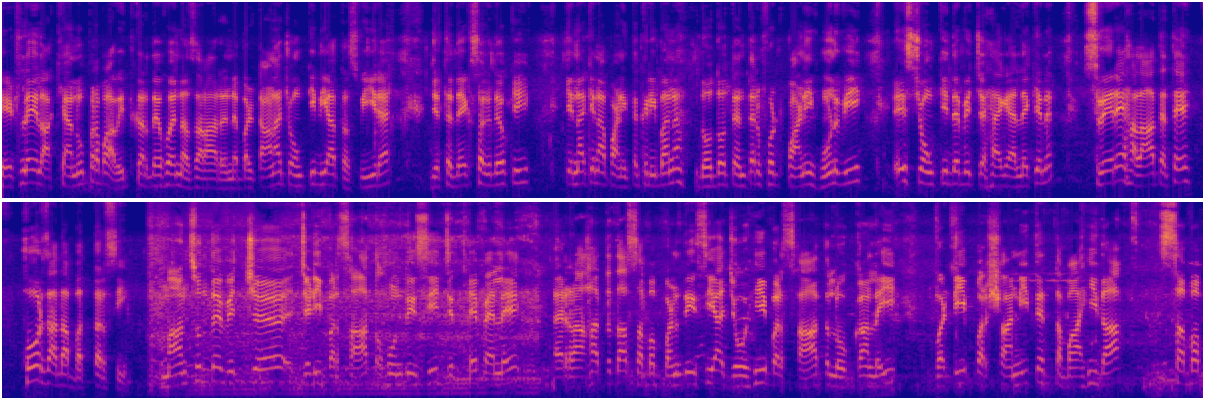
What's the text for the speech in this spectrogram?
ਹੇਠਲੇ ਇਲਾਕਿਆਂ ਨੂੰ ਪ੍ਰਭਾਵਿਤ ਕਰਦੇ ਹੋਏ ਨਜ਼ਰ ਆ ਰਹੇ ਨੇ। ਬਲਟਾਣਾ ਚੌਂਕੀ ਦੀ ਆ ਤਸਵੀਰ ਹੈ, ਜਿੱਥੇ ਦੇਖ ਸਕਦੇ ਹੋ ਕਿ ਕਿੰਨਾ ਕਿੰਨਾ ਪਾਣੀ ਤਕਰੀਬਨ 2-2 3-3 ਫੁੱਟ ਪਾਣੀ ਹੁਣ ਵੀ ਇਸ ਚੌਂਕੀ ਦੇ ਵਿੱਚ ਹੈਗਾ। ਲੇਕਿਨ ਸਵੇਰੇ ਹਾਲਾਤ ਇੱਥੇ ਹੋਰ ਜ਼ਿਆਦਾ ਬੱਤਰ ਸੀ। ਮਾਨਸੂਨ ਦੇ ਵਿੱਚ ਜਿਹੜੀ ਬਰਸਾਤ ਹੁੰਦੀ ਸੀ, ਜਿੱਥੇ ਪਹਿਲੇ ਰਾਹਤ ਦਾ ਸਬਬ ਬਣਦੀ ਸੀ, ਆ ਜੋ ਹੀ ਬਰਸਾਤ ਲੋਕਾਂ ਲਈ ਵੱਡੀ ਪਰੇਸ਼ਾਨੀ ਤੇ ਤਬਾਹੀ ਦਾ ਸਬਬ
